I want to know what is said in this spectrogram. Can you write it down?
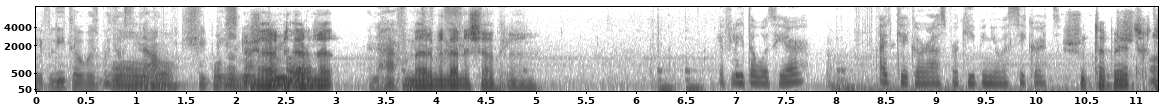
If Lita was with us Oo, now, she'd be düşman da var. Mermilerini and half of those mermilerini şey yapıyor. If Lita was here, I'd kick her ass for keeping you a secret. Şu tepeye Take care of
